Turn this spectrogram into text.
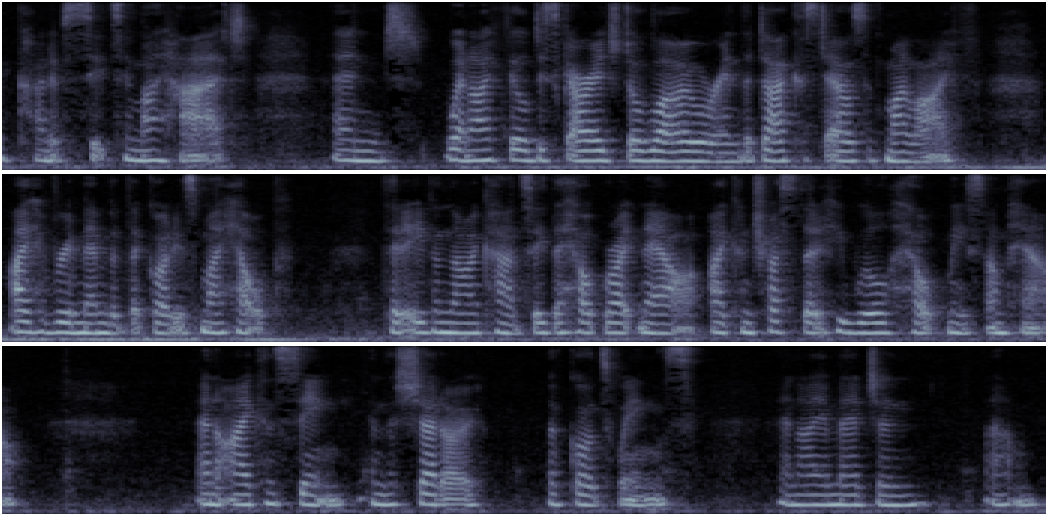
It kind of sits in my heart. And when I feel discouraged or low or in the darkest hours of my life, I have remembered that God is my help. That even though I can't see the help right now, I can trust that He will help me somehow. And I can sing in the shadow of God's wings. And I imagine um,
